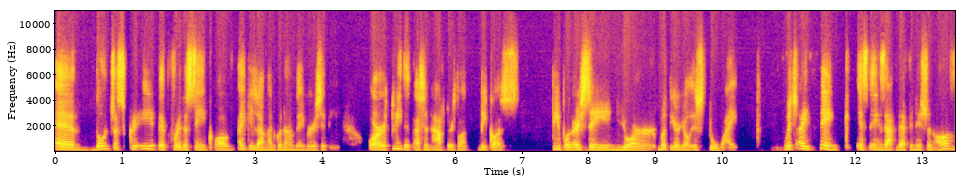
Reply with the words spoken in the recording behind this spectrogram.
and don't just create it for the sake of ay kailangan ko ng diversity or tweet it as an afterthought because people are saying your material is too white which i think is the exact definition of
